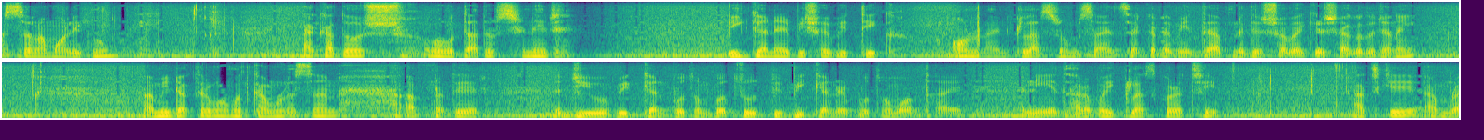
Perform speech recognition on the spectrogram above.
আসসালামু আলাইকুম। একাদশ ও দ্বাদশ শ্রেণির বিজ্ঞানের বিষয়ভিত্তিক অনলাইন ক্লাসরুম সায়েন্স একাডেমিতে আপনাদের সবাইকে স্বাগত জানাই। আমি ডাক্তার মোহাম্মদ কামরুল হাসান, আপনাদের জীববিজ্ঞান প্রথম পত্র, উদ্ভিদ বিজ্ঞানের প্রথম অধ্যায় নিয়ে ধারাবাহিক ক্লাস করাচ্ছি। আজকে আমরা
